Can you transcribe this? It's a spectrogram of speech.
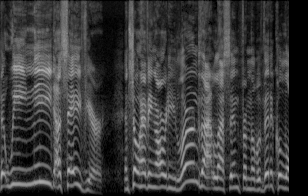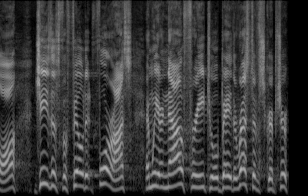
that we need a Savior. And so, having already learned that lesson from the Levitical law, Jesus fulfilled it for us, and we are now free to obey the rest of Scripture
